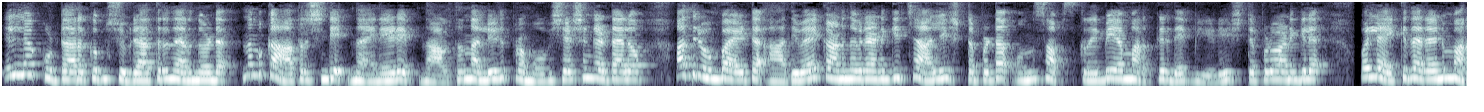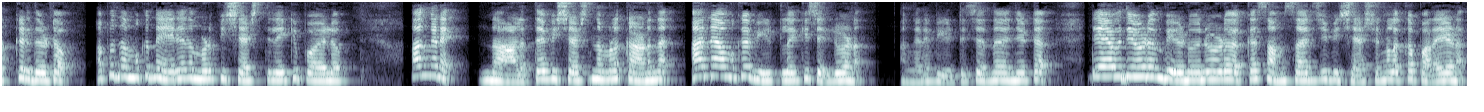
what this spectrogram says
എല്ലാ കൂട്ടുകാർക്കും ശുഭരാത്രി നേർന്നുകൊണ്ട് നമുക്ക് ആദർശിന്റെ നയനയുടെ നാളത്തെ നല്ലൊരു പ്രമോ വിശേഷം കേട്ടാലോ? അതിനു മുമ്പായിട്ട് ആദ്യമായി കാണുന്നവരാണെങ്കിൽ ചാനൽ ഇഷ്ടപ്പെട്ട ഒന്ന് സബ്സ്ക്രൈബ് ചെയ്യാൻ മറക്കരുത്. വീഡിയോ ഇഷ്ടപ്പെടുവാണെങ്കിൽ ഒരു ലൈക്ക് തരാനും മറക്കരുത് കേട്ടോ. അപ്പൊ നമുക്ക് നേരെ നമ്മുടെ വിശേഷത്തിലേക്ക് പോയാലോ? അങ്ങനെ നാളത്തെ വിശേഷം നമ്മൾ കാണുന്ന അനാമിക വീട്ടിലേക്ക് ചെല്ലുവാണ്. അങ്ങനെ വീട്ടിൽ ചെന്ന് കഴിഞ്ഞിട്ട് രേവതിയോടും വേണുവിനോടും ഒക്കെ സംസാരിച്ച് വിശേഷങ്ങളൊക്കെ പറയണം.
